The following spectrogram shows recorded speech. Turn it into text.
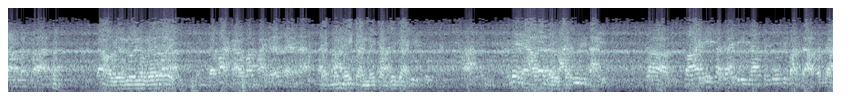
ตามราคาเอาเลยเลยเลยเลยแต่บ้านเก่าบ้านใหม่ก็แล้วแต่นะแต่มันเหมือนกันเหมือนกันใช่ไหมเล่นเอาแล้วจะขายที่ไหนถ้าตายนี่ถ้าได้ดีนะเป็นผู้ที่บ้านจ่าปัญญา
